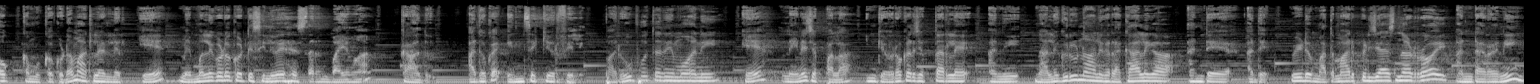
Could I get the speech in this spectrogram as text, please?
ఒక్క ముక్క కూడా మాట్లాడలేరు. ఏ మిమ్మల్ని కూడా కొట్టి సిలివేసేస్తారని భయమా? కాదు. అదొక ఇన్సెక్యూర్ ఫీలింగ్ పరువు పోతుందేమో అని ఏ నేనే చెప్పాలా? ఇంకెవరొకరు చెప్తారులే అని నలుగురు నాలుగు రకాలుగా అంటే అదే వీడు మత మార్పిడి చేస్తున్నాడు రోయ్ అంటారని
